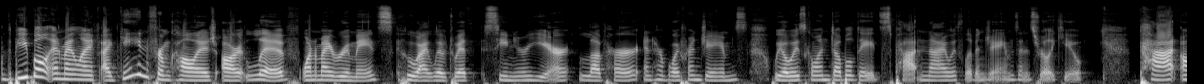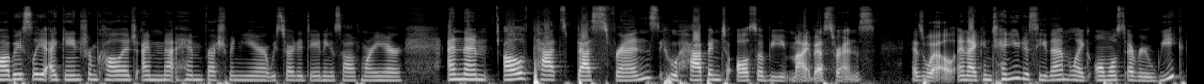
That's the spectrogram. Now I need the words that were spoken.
the people in my life I gained from college are Liv, one of my roommates who I lived with senior year. Love her and her boyfriend James. We always go on double dates, Pat and I, with Liv and James, and it's really cute. Pat, obviously, I gained from college. I met him freshman year. We started dating sophomore year. And then all of Pat's best friends, who happen to also be my best friends as well. And I continue to see them like almost every week,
